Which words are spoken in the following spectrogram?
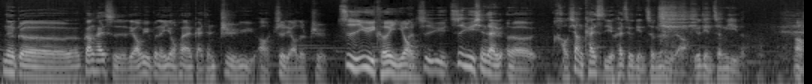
那个刚开始疗愈不能用，后来改成治愈哦，治疗的治，治愈可以用，呃、治愈，治愈现在呃。好像开始也开始有点争议了，有点争议了，啊、哦，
